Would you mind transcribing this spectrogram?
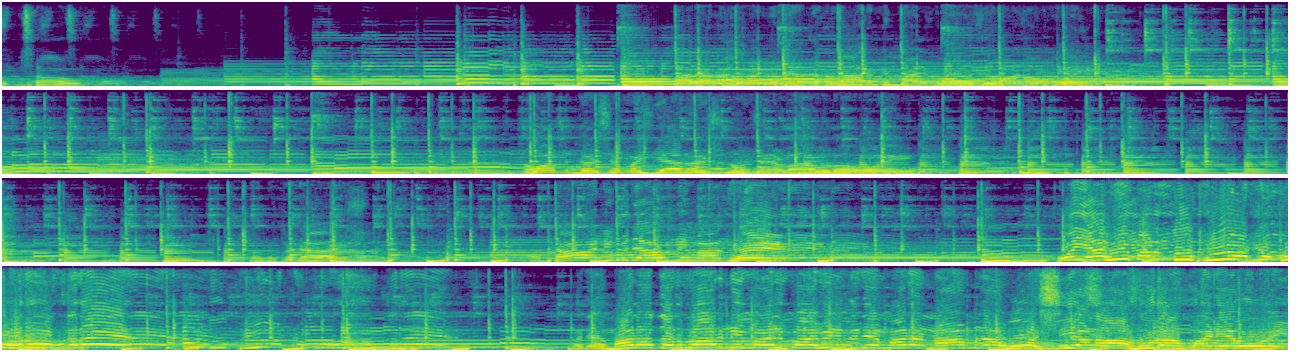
ઉત્સવ. મારા રામાપીરના દરબારની માલિકો કોઈ આવી પણ દુખીઓ ટકોરો કરે. કરે મારા દરબારની માલમાં આવી કદાચ મારા નામના હોશિયાર આહુરા પાડ્યા હોય.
